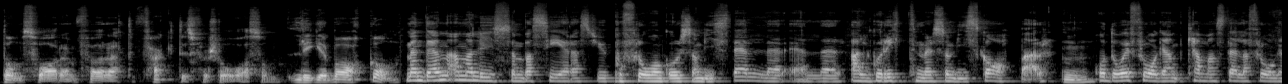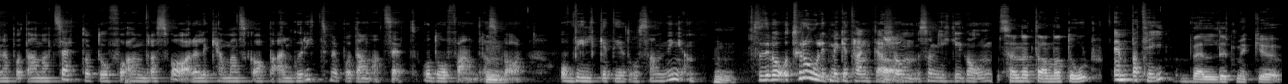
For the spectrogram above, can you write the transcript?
de svaren för att faktiskt förstå vad som ligger bakom. Men den analysen baseras ju på frågor som vi ställer eller algoritmer som vi skapar. Mm. Och då är frågan, kan man ställa frågorna på ett annat sätt och då få andra svar? Eller kan man skapa algoritmer på ett annat sätt och då få andra mm. svar? Och vilket är då sanningen? Mm. Så det var otroligt mycket tankar ja. som, som gick igång. Sen ett annat ord. Empati. Väldigt mycket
